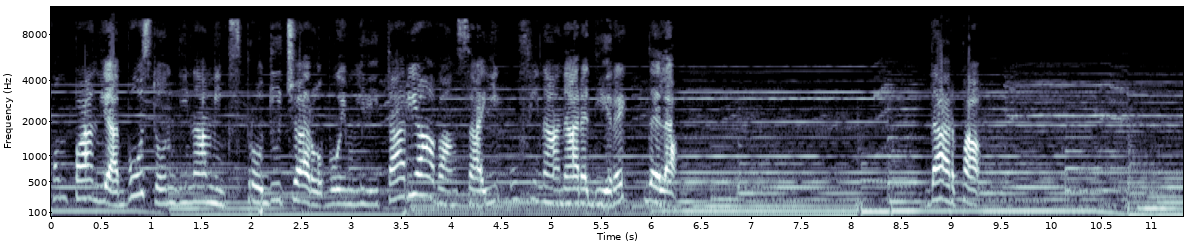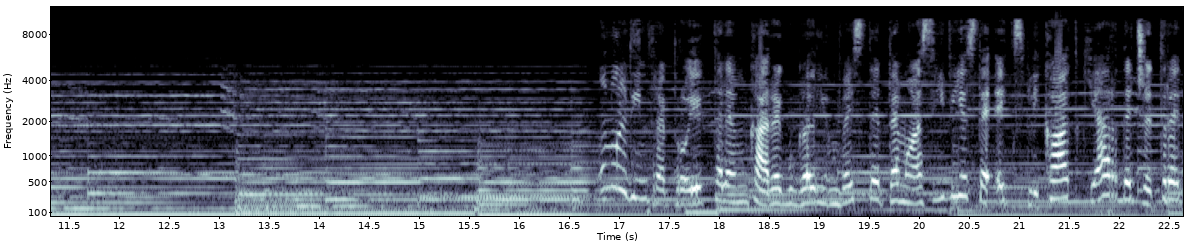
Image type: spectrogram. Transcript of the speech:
compania Boston Dynamics producea roboi militari avansai cu finanțare direct de la DARPA. Unul dintre proiectele în care Google investe masiv este explicat chiar de către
